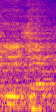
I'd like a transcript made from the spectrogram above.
最近。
